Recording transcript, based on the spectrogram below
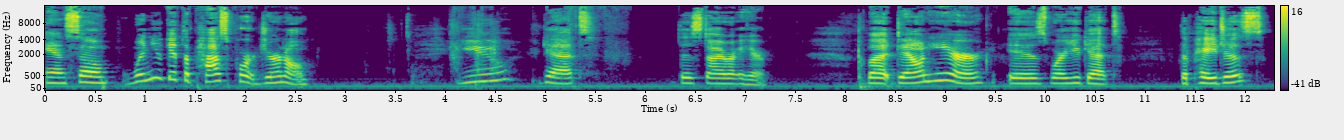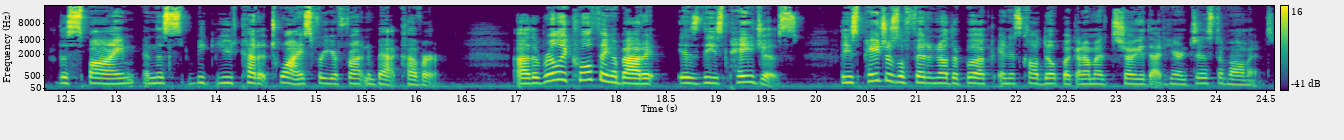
And so when you get the passport journal, you get this die right here. But down here is where you get the pages, the spine, and this you cut it twice for your front and back cover. Uh, the really cool thing about it is these pages. These pages will fit another book, and it's called Notebook, and I'm going to show you that here in just a moment.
